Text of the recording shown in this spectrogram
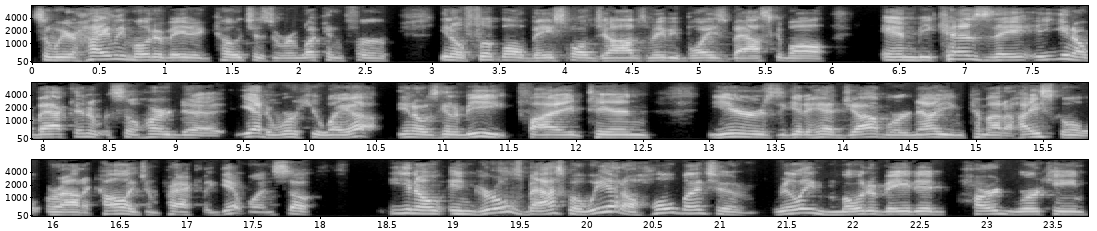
so we were highly motivated coaches who were looking for, you know, football, baseball jobs, maybe boys basketball. And because they, you know, back then it was so hard to, you had to work your way up. You know, it was going to be five, ten years to get a head job. Where now you can come out of high school or out of college and practically get one. So you know, in girls basketball, we had a whole bunch of really motivated, hardworking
